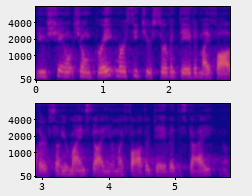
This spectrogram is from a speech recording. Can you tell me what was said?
You've shown great mercy to your servant David, my father. So he reminds God, you know, my father, David, this guy, you know,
